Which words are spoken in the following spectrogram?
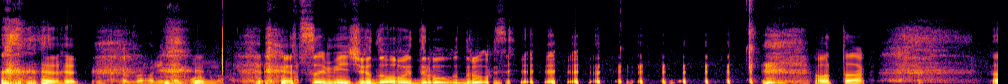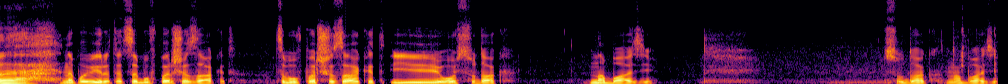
Це взагалі законно. Це мій чудовий друг, друзі. От так. Ех, Не повірите, це був перший закид. Це був перший закид, і ось судак на базі. Судак на базі.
